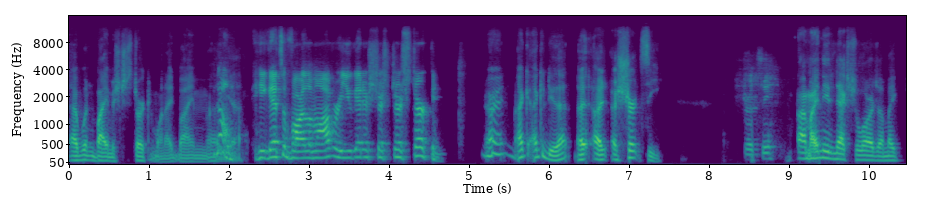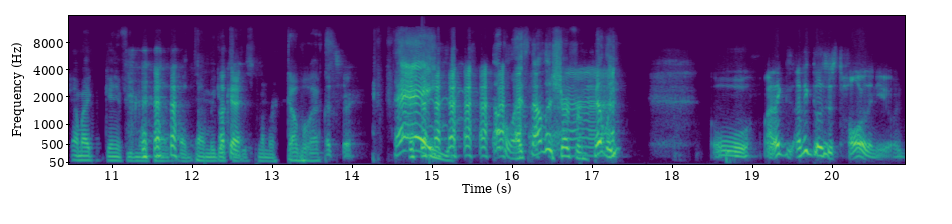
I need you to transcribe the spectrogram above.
I wouldn't buy him a Shesterkin one. I'd buy him. Uh, No, Yeah. he gets a Varlamov or you get a Shesterkin. all right i could do that. A, a, a shirtsy. Shirtsy. I might need an extra large. I might. I might gain a few more pounds by the time we get Okay. to this number. Double X. That's fair. Hey, double. It's not the shirt from Billy. Oh, I think I think Billy's is taller than you and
